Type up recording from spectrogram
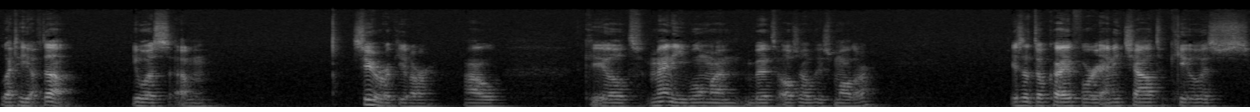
what he have done? He was um, serial killer who killed many women, but also his mother. Is it okay for any child to kill his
